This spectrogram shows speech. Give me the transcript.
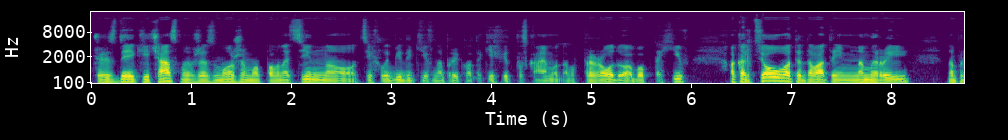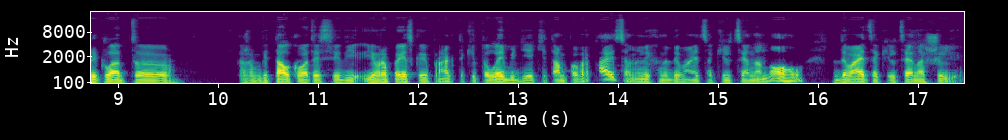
через деякий час ми вже зможемо повноцінно цих лебідиків, наприклад, таких відпускаємо там в природу або птахів, окальцьовувати, давати їм номери. Наприклад, е, скажімо, відталкуватись від європейської практики, то лебіді, які там повертаються, на них надивається кільце на ногу, надивається кільце на шию.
